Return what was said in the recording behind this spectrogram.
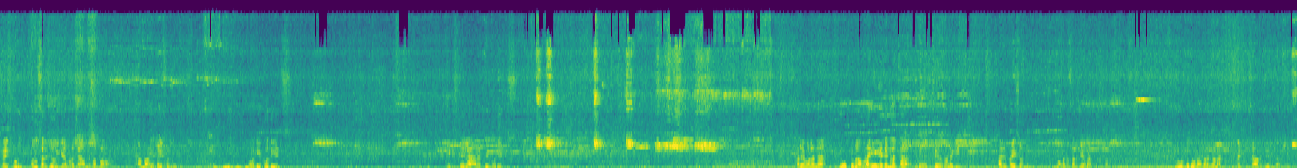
പ്രൈസ് കൊടുക്കും. ഒന്ന് സെർച്ച് ചോദിക്കാം നമ്മുടെ ചാനൽ സബ്ബാണ് സബ്ബാണെങ്കിൽ പൈസ കൊടുക്കും നോക്കി കൊതിയൻ എക്സിലെ ആലപ്പി കൊതിയൻ അതേപോലെ തന്നെ യൂട്യൂബ് നമ്മുടെ ഏതെങ്കിലുമൊക്കെ ഇത് ചെയ്തിട്ടുണ്ടെങ്കിൽ അതിന് പൈസ ഉണ്ട്. നമ്മുടെ സെർച്ച് ചെയ്യണം. യൂട്യൂബ് തോന്നാൻ കിടക്കണം. നെറ്റ് ചാർജ് ചെയ്യുന്നത്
